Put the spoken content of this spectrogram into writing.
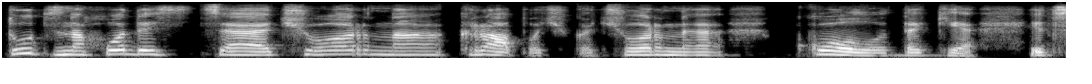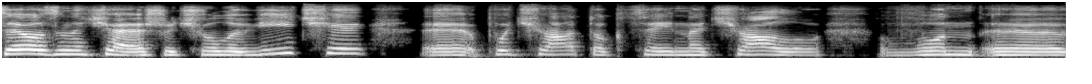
тут знаходиться чорна крапочка, чорне коло таке. І це означає, що чоловічий е, початок, цей начало, вон, е,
